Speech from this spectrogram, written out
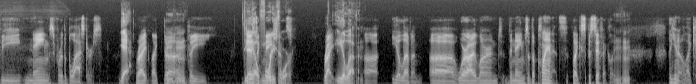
the names for the blasters, Yeah, right? Like the Mhm. the DL forty four, right? E eleven. Uh, E11, uh, where I learned the names of the planets, like specifically. hmm you know, like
